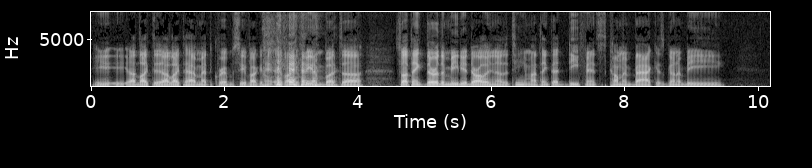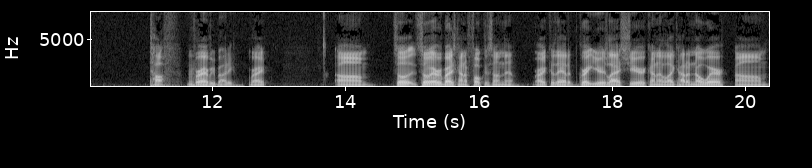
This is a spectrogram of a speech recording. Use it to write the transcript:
he, he- I'd like to I'd like to have him at the crib and see if I can if I can feed him. But uh, so I think they're the media darling of the team. I think that defense coming back is going to be tough for everybody, right? Um, so so everybody's kind of focused on them, right? Because they had a great year last year, kind of like out of nowhere. Um,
